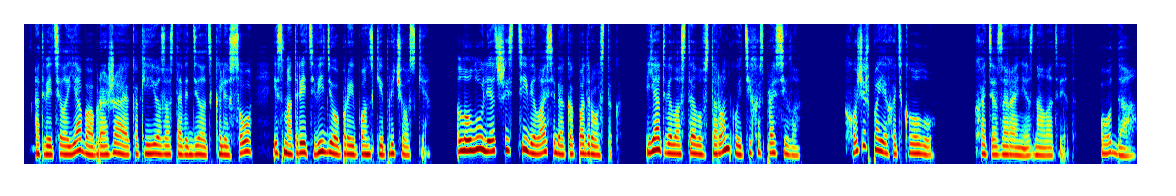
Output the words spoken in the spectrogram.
— ответила я, воображая, как ее заставят делать колесо и смотреть видео про японские прически. Лулу лет шести вела себя как подросток. Я отвела Стеллу в сторонку и тихо спросила. «Хочешь поехать к Лулу?» Хотя заранее знала ответ. «О, да».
